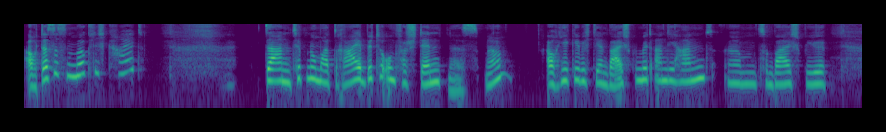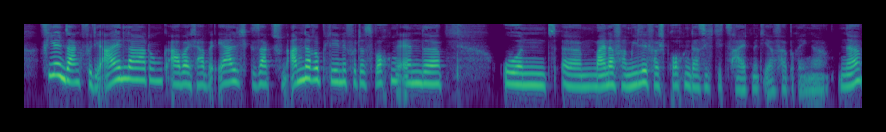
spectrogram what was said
Auch das ist eine Möglichkeit. Dann Tipp Nummer drei, bitte um Verständnis. Ne? Auch hier gebe ich dir ein Beispiel mit an die Hand. Ähm, zum Beispiel, Vielen Dank für die Einladung, aber ich habe ehrlich gesagt schon andere Pläne für das Wochenende und ähm, meiner Familie versprochen, dass ich die Zeit mit ihr verbringe. Ne?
